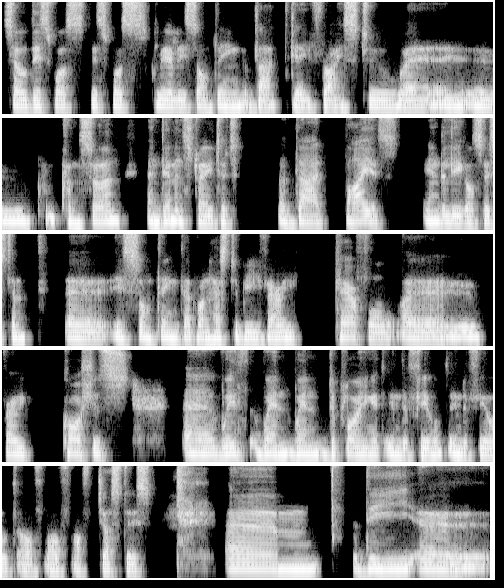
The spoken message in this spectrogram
So this was this was clearly something that gave rise to uh, concern and demonstrated that bias in the legal system uh, is something that one has to be very careful, uh, very cautious uh, with when when deploying it in the field in the field of of, of justice. Um, the uh,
